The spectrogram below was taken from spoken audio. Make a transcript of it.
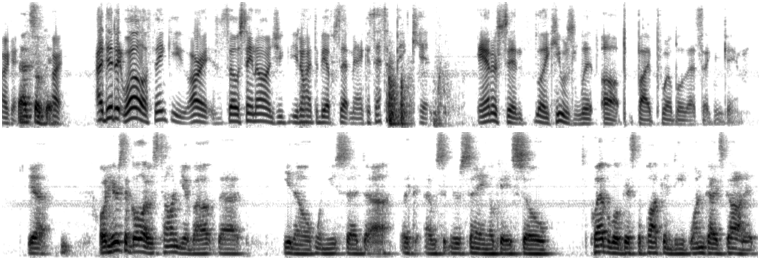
Okay. That's okay. All right. I did it well. Thank you. All right. So St. Ange, you, you don't have to be upset, man, because that's a big kid. Anderson, like he was lit up by Pueblo that second game. Yeah. Oh, and here's the goal I was telling you about that. You know, when you said, uh, like I was sitting there saying, okay, so Pueblo gets the puck in deep. One guy's got it.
